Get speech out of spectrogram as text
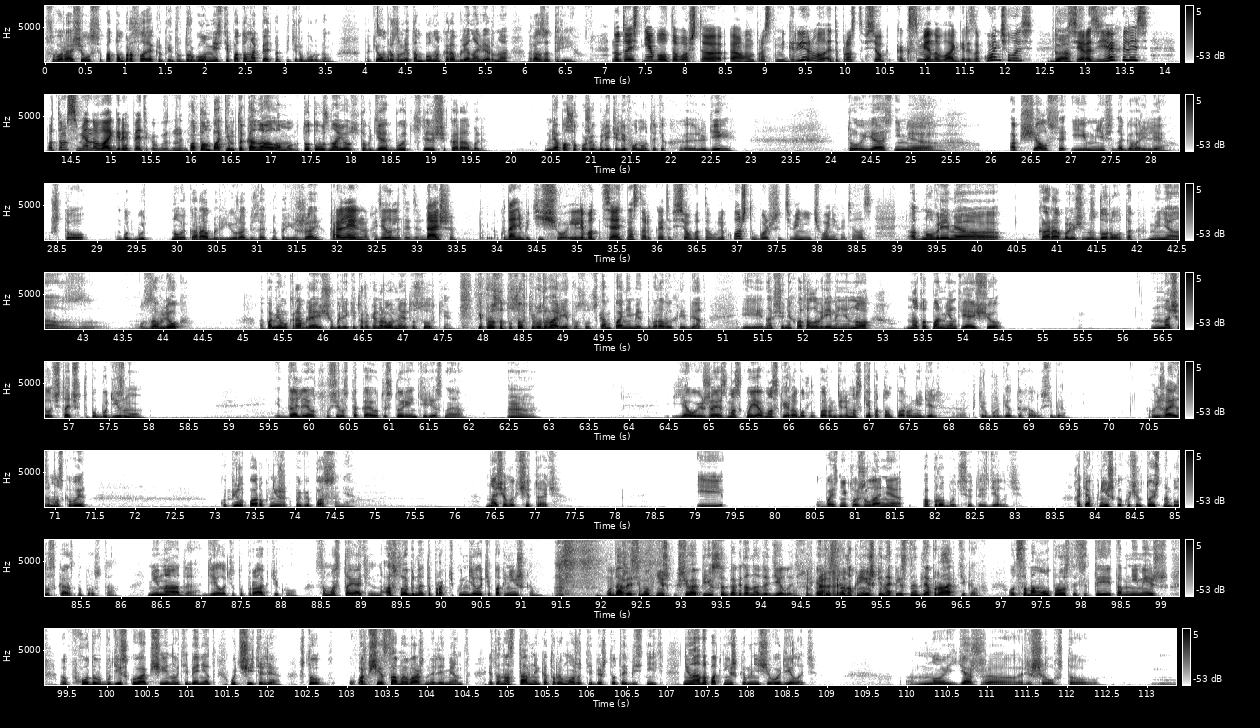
сворачивался, потом бросал якорь где-то в другом месте, потом опять под Петербургом. Таким образом, я там был на корабле, наверное, раза три. Ну, то есть не было того, что э, он просто мигрировал, это просто все как смена в лагере закончилась, Да. все разъехались, потом смена в лагере опять как будто... Потом по каким-то каналам кто-то узнает, что где будет следующий корабль. У меня, поскольку уже были телефоны вот этих э, людей, то я с ними общался, и мне всегда говорили, что будет, будет новый корабль, Юра, обязательно приезжай. Параллельно ходил ли ты дальше куда-нибудь еще? Или вот тебя настолько это все вот увлекло, что больше тебе ничего не хотелось? Одно время корабль очень здорово так меня завлек. А помимо корабля еще были какие-то рок-н-ролльные тусовки. И просто тусовки во дворе, просто вот с компаниями дворовых ребят. И на все не хватало времени. Но на тот момент я еще начал читать что-то по буддизму. И далее вот случилась такая вот история интересная. Я уезжаю из Москвы, я в Москве работал пару недель в Москве, потом пару недель э, в Петербурге отдыхал у себя. Уезжая из Москвы, купил пару книжек по випассане. Начал их читать. И возникло желание попробовать все это сделать. Хотя в книжках очень точно было сказано просто, не надо делать эту практику самостоятельно. Особенно эту практику не делайте по книжкам. Вот даже если мы в книжках все описываем, как это надо делать, Ну, всё это все равно книжки написаны для практиков. Вот самому просто, если ты там не имеешь э, входа в буддийскую общину, у тебя нет учителя, что вообще самый важный элемент, это наставник, который может тебе что-то объяснить. Не надо по книжкам ничего делать. Но я же решил, что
